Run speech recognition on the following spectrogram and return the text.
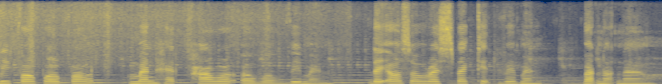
Before Pol Pot, men had power over women. They also respected women, but not now.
